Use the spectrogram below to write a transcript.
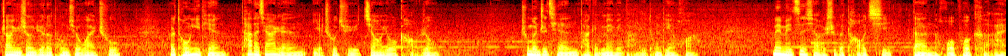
张雨生约了同学外出，而同一天，他的家人也出去郊游烤肉。出门之前，他给妹妹打了一通电话。妹妹自小是个淘气但活泼可爱，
